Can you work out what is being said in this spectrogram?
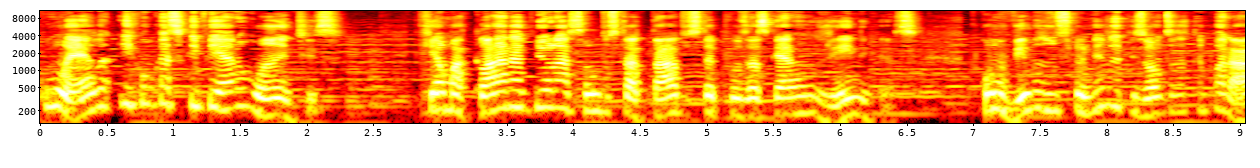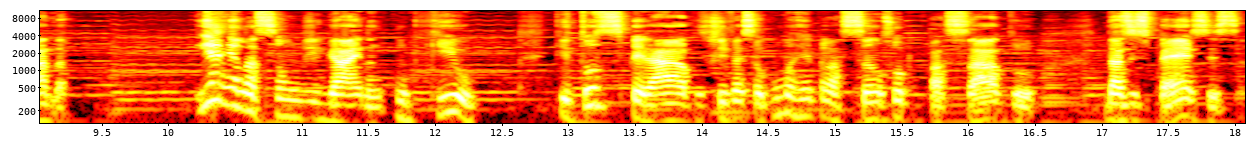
com ela e com as que vieram antes que é uma clara violação dos tratados depois das guerras gênicas, como vimos nos primeiros episódios da temporada. E a relação de Gainan com Kill que todos esperavam que tivesse alguma revelação sobre o passado das espécies,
